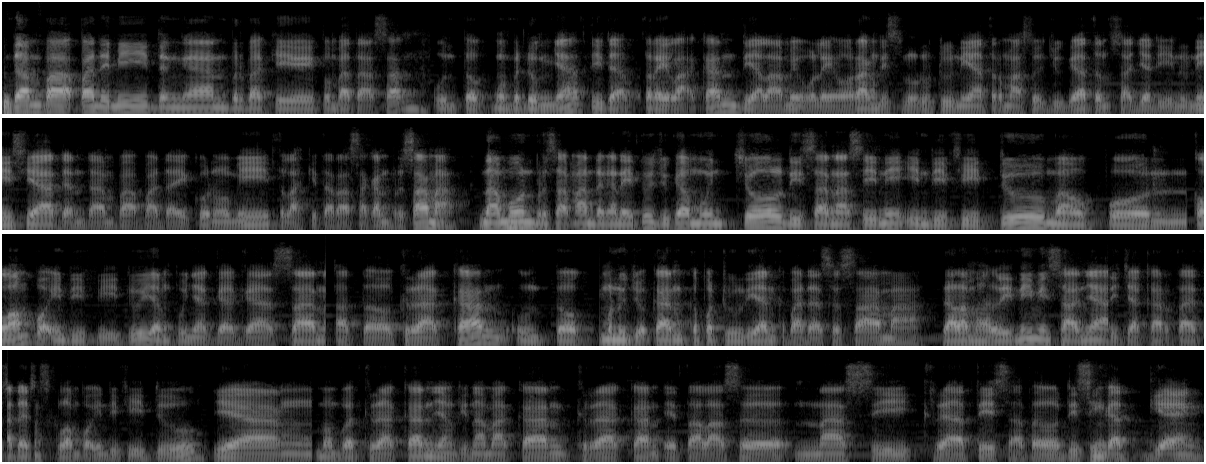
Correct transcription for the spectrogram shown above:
Dampak pandemi dengan berbagai pembatasan untuk membendungnya tidak terelakkan dialami oleh orang di seluruh dunia termasuk juga tentu saja di Indonesia dan dampak pada ekonomi telah kita rasakan bersama. Namun bersamaan dengan itu juga muncul di sana sini individu maupun kelompok individu yang punya gagasan atau gerakan untuk menunjukkan kepedulian kepada sesama. Dalam hal ini misalnya di Jakarta ada sekelompok individu yang membuat gerakan gerakan yang dinamakan Gerakan Etalase Nasi Gratis atau disingkat GENG.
